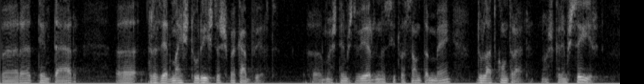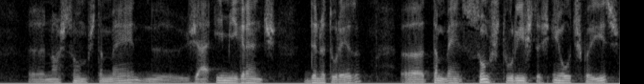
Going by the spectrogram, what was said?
para tentar uh, trazer mais turistas para Cabo Verde. Uh, mas temos de ver na situação também do lado contrário. Nós queremos sair. Uh, nós somos também de, já imigrantes de natureza, também somos turistas em outros países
